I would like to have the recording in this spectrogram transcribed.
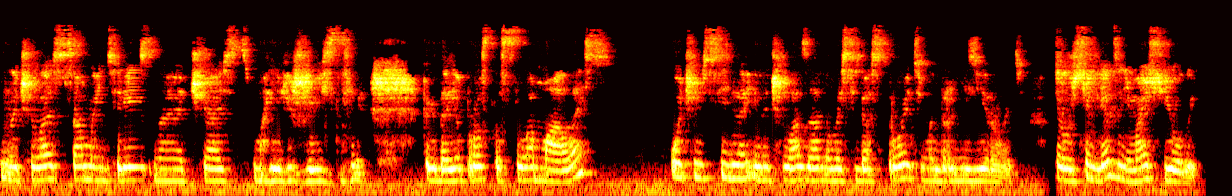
началась самая интересная часть моей жизни, когда я просто сломалась очень сильно и начала заново себя строить и модернизировать. Я уже 7 лет занимаюсь йогой.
